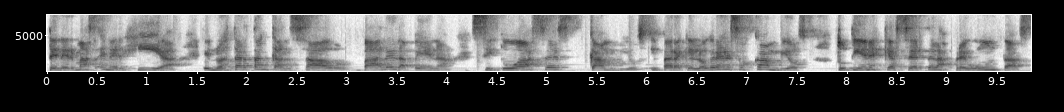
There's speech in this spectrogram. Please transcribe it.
tener más energía y no estar tan cansado, vale la pena si tú haces cambios. Y para que logres esos cambios, tú tienes que hacerte las preguntas,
